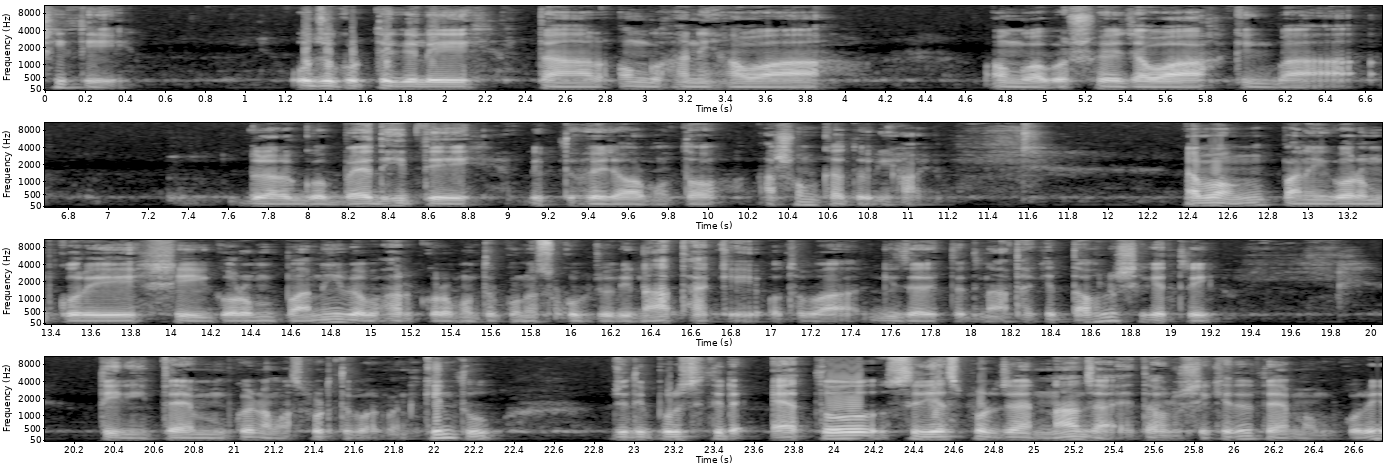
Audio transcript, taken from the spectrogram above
শীতে অজু করতে গেলে তার অঙ্গহানি হওয়া, অঙ্গ অবশ হয়ে যাওয়া কিংবা দুরারোগ্য ব্যাধিতে লিপ্ত হয়ে যাওয়ার মতো আশঙ্কা তৈরি হয়। এবং পানি গরম করে সেই গরম পানি ব্যবহার করার মতো কোনো স্কোপ যদি না থাকে অথবা গিজার ইত্যাদি না থাকে, তাহলে সেক্ষেত্রে তিনি তেমন করে নামাজ পড়তে পারবেন। কিন্তু যদি পরিস্থিতিটা এত সিরিয়াস পর্যায়ে না যায়, তাহলে সেক্ষেত্রে তেমন করে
